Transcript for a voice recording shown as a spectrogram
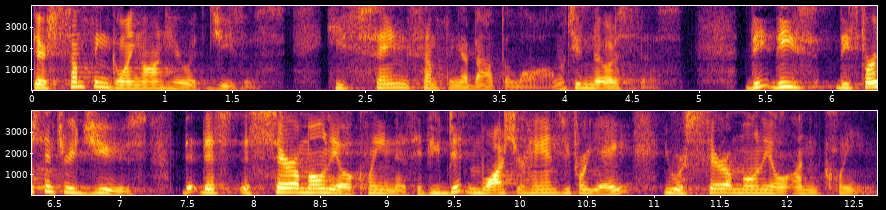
There's something going on here with Jesus. He's saying something about the law. I want you to notice this. These, these first century Jews, this, this ceremonial cleanness, if you didn't wash your hands before you ate, you were ceremonial unclean.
